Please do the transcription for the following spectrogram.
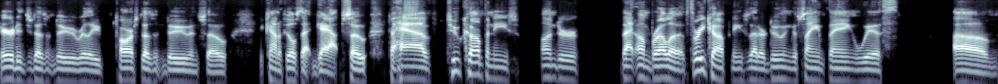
Heritage doesn't do, really Taurus doesn't do, and so it kind of fills that gap. So to have two companies under that umbrella of three companies that are doing the same thing with um,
